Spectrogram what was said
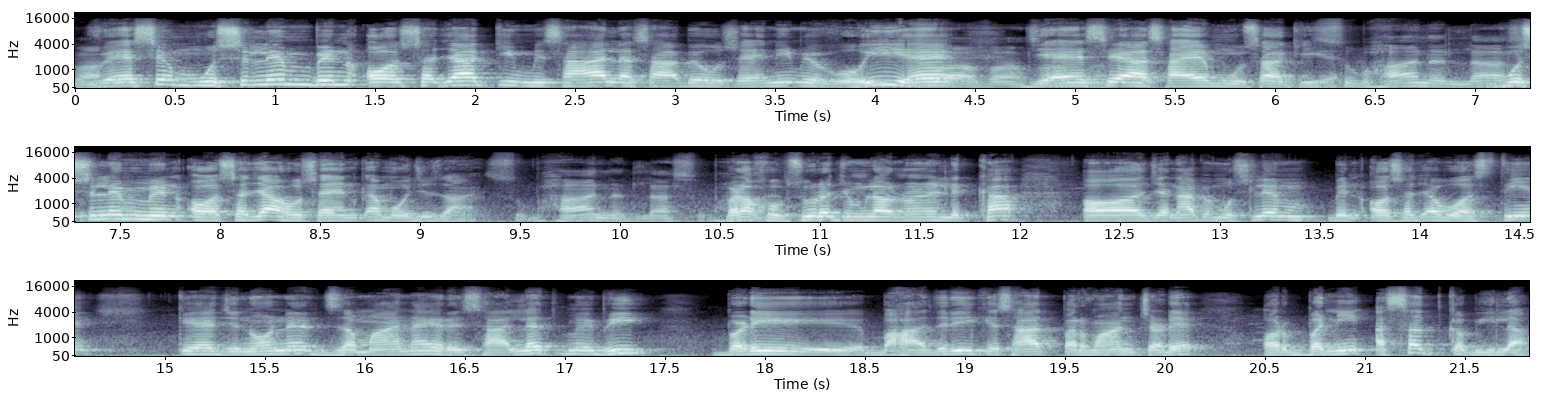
वैसे मुस्लिम बिन और सजा की मिसाल असाब हुसैनी में वही है जैसे असाए मूसा की है। सुबहान अल्लाह मुस्लिम बिन और सजा हुसैन का मोजा है। सुबहान अल्लाह बड़ा खूबसूरत जुमला उन्होंने लिखा और जनाब मुस्लिम बिन और सजा वो हस्ती हैं कि जिन्होंने ज़माना रिसालत में भी बड़ी बहादरी के साथ परवान चढ़े और बनी असद कबीला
